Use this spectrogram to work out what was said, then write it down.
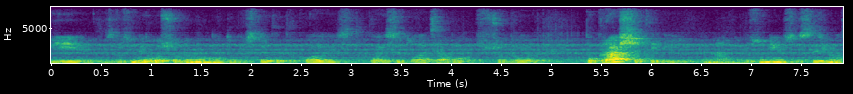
І зрозуміло, щоб ну, не допустити такої, такої ситуації, або щоб покращити її, розуміємо, що все рівно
